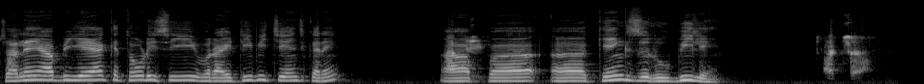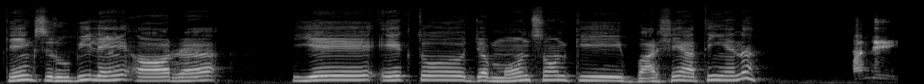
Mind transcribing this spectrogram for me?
چلیں اب یہ ہے کہ تھوڑی سی ورائٹی بھی چینج کریں۔ آپ آ، کنگز روبی لیں۔ اچھا۔ کنگز روبی لیں اور یہ ایک تو جب مونسون کی بارشیں آتی ہیں نا ہاں جی۔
